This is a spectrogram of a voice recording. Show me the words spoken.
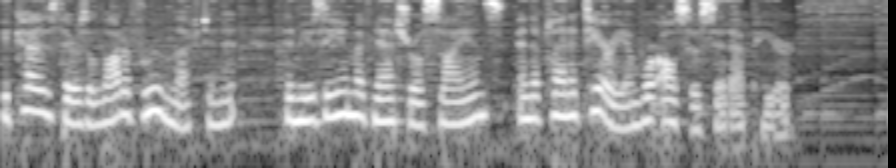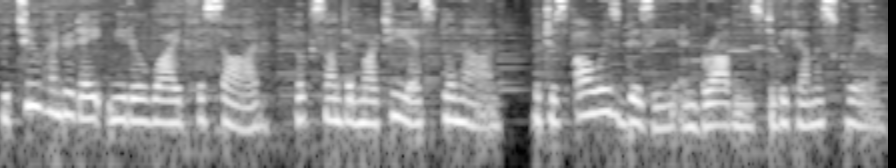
Because there is a lot of room left in it, the Museum of Natural Science and the planetarium were also set up here. The 208 meter wide facade looks onto Martí Esplanade, which is always busy and broadens to become a square.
